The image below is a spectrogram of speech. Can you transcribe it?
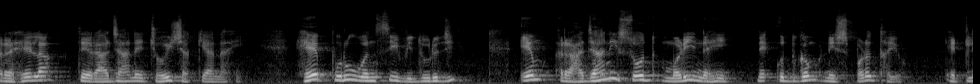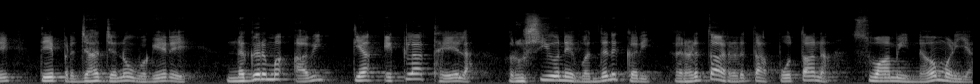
રહેલા તે રાજાને જોઈ શક્યા નહીં. હે પુરુવંશી વિદુરજી, એમ રાજાની શોધ મળી નહીં ને ઉદ્ગમ નિષ્ફળ થયો. એટલે તે પ્રજાજનો વગેરે નગરમાં આવી ત્યાં એકલા થયેલા ઋષિઓને વંદન કરી રડતા રડતા પોતાના સ્વામી ન મળ્યા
